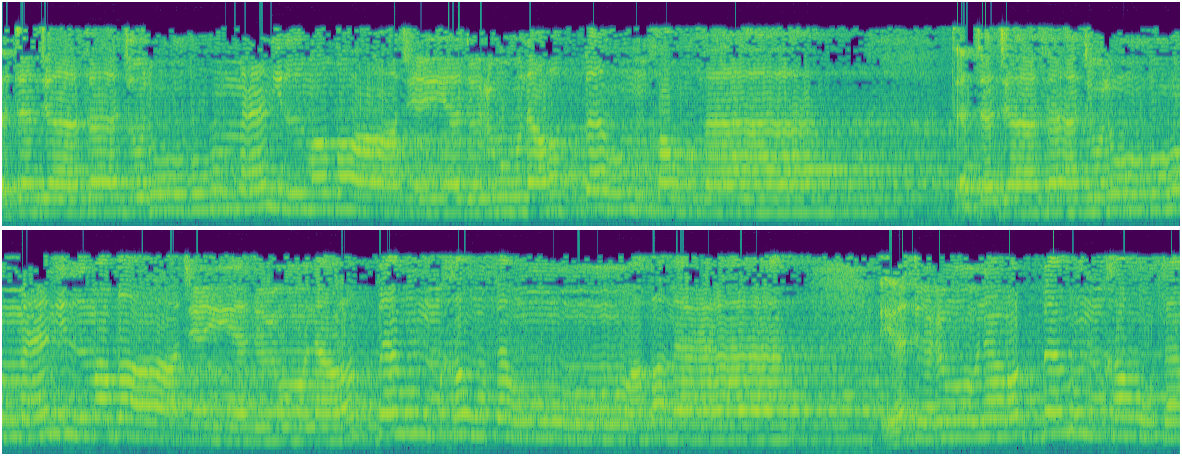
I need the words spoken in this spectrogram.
تتجافى جنوبهم عن المضاجع يدعون ربهم خوفا. تتجافى جنوبهم عن المضاجع يدعون ربهم خوفا وطمعا. يدعون ربهم خوفا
